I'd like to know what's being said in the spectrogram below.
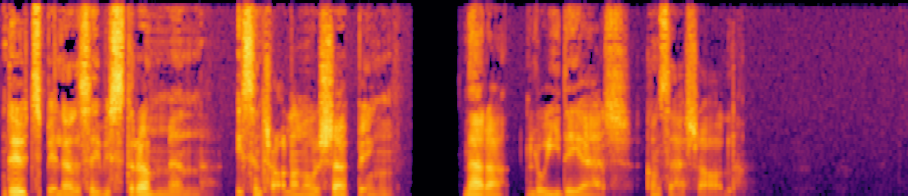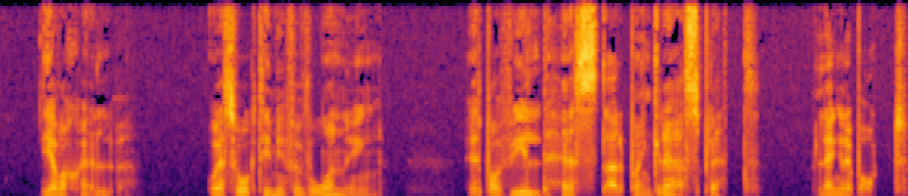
Det utspelade sig vid Strömmen i centrala Norrköping, nära Louis De Geers konsertsal. Jag var själv och jag såg till min förvåning ett par vildhästar på en gräsplätt längre bort.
